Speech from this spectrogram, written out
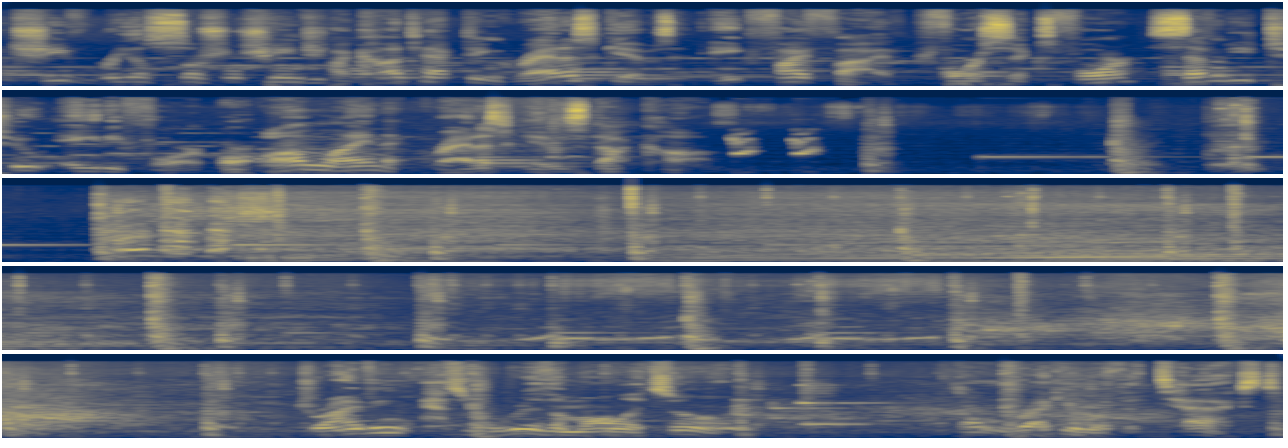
Achieve real social change by contacting Gratis Gives at 855 464 7284 or online at gratisgives.com. Driving has a rhythm all its own. Don't wreck it with a text.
